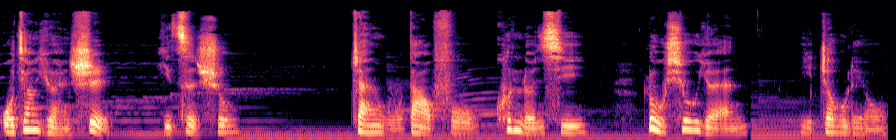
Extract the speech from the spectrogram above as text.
吾将远视以自书。瞻吾道夫昆仑兮，路修远以周流。”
